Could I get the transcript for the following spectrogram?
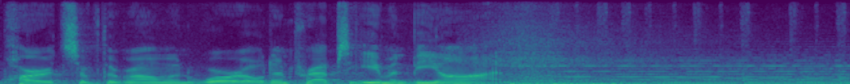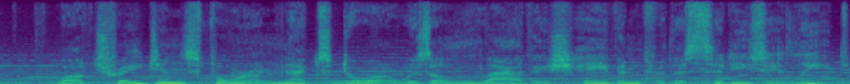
parts of the Roman world and perhaps even beyond. While Trajan's Forum next door was a lavish haven for the city's elite,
